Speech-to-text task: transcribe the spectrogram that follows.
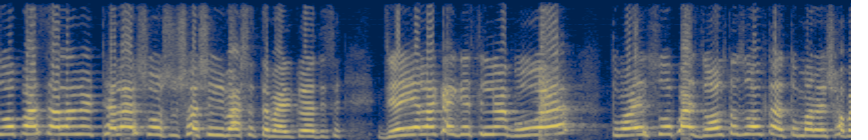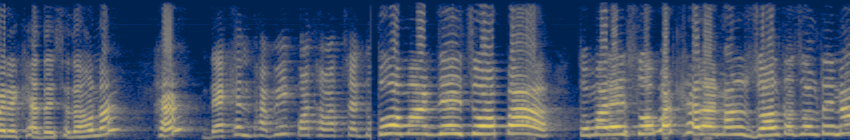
সোপা চালানোর ঠেলায় শ্বশুর শাশুড়ি বাসাতে বাইর করে দিছে। যেই এলাকায় গেছিল না বউয়ে তোমার এই সোপায় জ্বলতে জ্বলতে তোমার সবাই খেয়ে দিয়েছে দেখো না? হ্যাঁ? দেখেন ভাবি কথাবার্তা একদম তোমার যেই সোপা তোমার এই ঠেলায় মানুষ জ্বলতে জ্বলতে না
